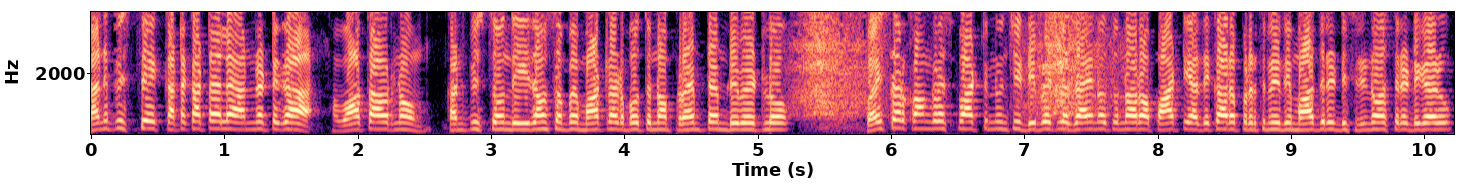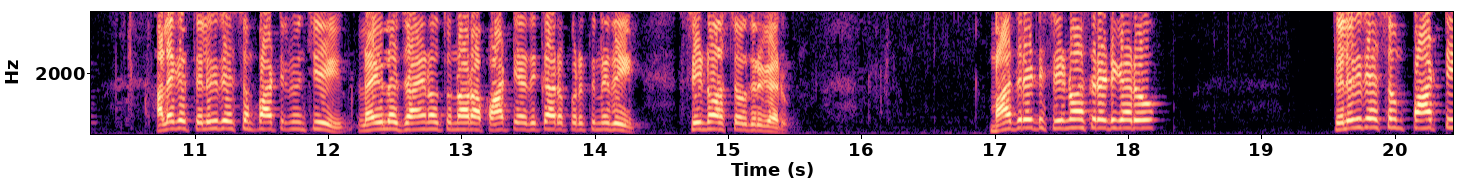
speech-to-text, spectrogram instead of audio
కనిపిస్తే కటకటాలే అన్నట్టుగా వాతావరణం కనిపిస్తోంది. ఇదే అంశంపై మాట్లాడబోతున్నాం ప్రైమ్ టైం డిబేట్లో. వైఎస్ఆర్ కాంగ్రెస్ పార్టీ నుంచి డిబేట్లో జాయిన్ అవుతున్నారు ఆ పార్టీ అధికార ప్రతినిధి మాదిరెడ్డి శ్రీనివాసరెడ్డి గారు. అలాగే తెలుగుదేశం పార్టీ నుంచి లైవ్లో జాయిన్ అవుతున్నారు ఆ పార్టీ అధికార ప్రతినిధి శ్రీనివాస్ చౌదరి గారు. మాదిరెడ్డి శ్రీనివాసరెడ్డి గారు తెలుగుదేశం పార్టీ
